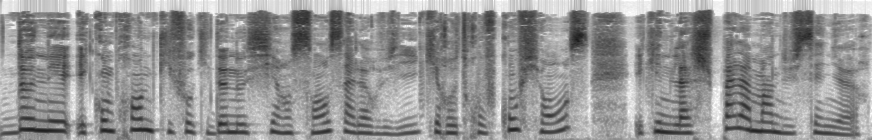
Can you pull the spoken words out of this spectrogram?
donner et comprendre qu'il faut qu'ils donnent aussi un sens à leur vie, qu'ils retrouvent confiance et qu'ils ne lâchent pas la main du Seigneur,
